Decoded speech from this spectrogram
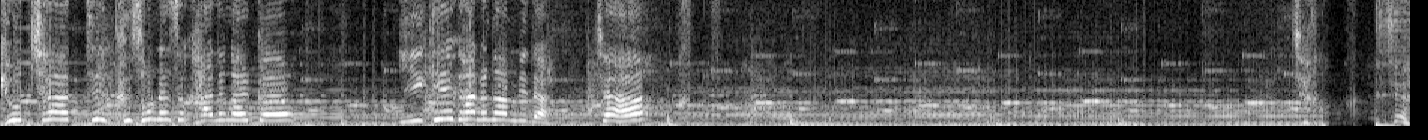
교차 하트 그 손에서 가능할까요? 이게 가능합니다. 자. 자, 자.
